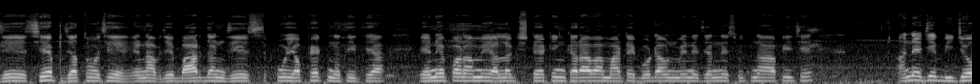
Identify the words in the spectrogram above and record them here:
જે સેફ જથ્થો છે, એના જે બારદન જે કોઈ અફેક્ટ નથી થયા, એને પણ અમે અલગ સ્ટેકિંગ કરાવવા માટે ગોડાઉન મેનેજરને સૂચના આપી છે. અને જે બીજો,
